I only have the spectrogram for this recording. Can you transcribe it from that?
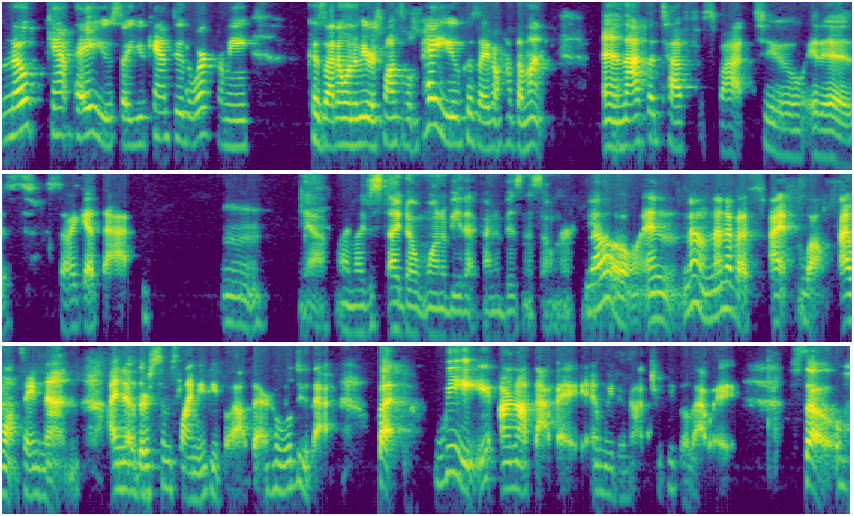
nope, can't pay you, so you can't do the work for me because I don't want to be responsible to pay you because I don't have the money, and that's a tough spot too. It is. So I get that. Mm. Yeah, and I just I don't want to be that kind of business owner. No, and no, none of us. I well, I won't say none. I know there's some slimy people out there who will do that, but we are not that way, and we do not treat people that way. So,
